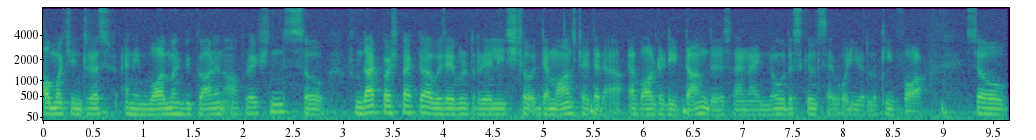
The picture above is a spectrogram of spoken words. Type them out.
how much interest and involvement we've got in operations. So from that perspective, I was able to really show demonstrate that I've already done this and I know the skill set what you're looking for. So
